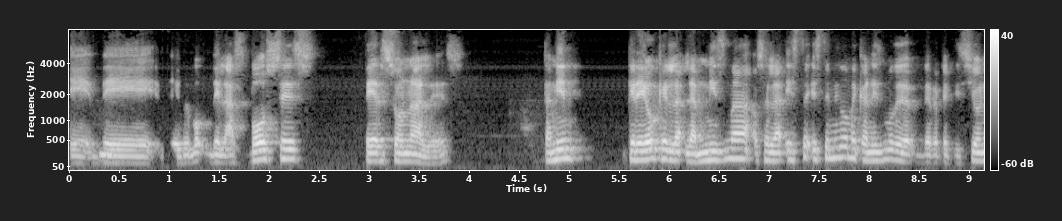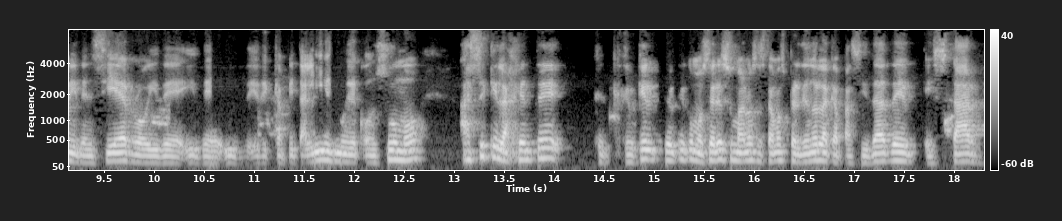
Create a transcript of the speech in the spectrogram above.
de, las voces personales. También creo que la, misma, o sea, este, este, mismo mecanismo de, repetición y de encierro y de, capitalismo y de consumo hace que la gente creo que, creo que como seres humanos estamos perdiendo la capacidad de estar,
